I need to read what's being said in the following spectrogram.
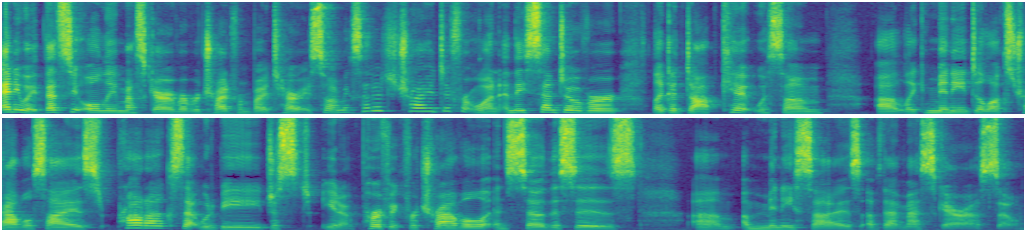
Anyway, that's the only mascara I've ever tried from By Terry. So I'm excited to try a different one. And they sent over like a dop kit with some uh, like mini deluxe travel size products that would be just, you know, perfect for travel. And so this is um, a mini size of that mascara. So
